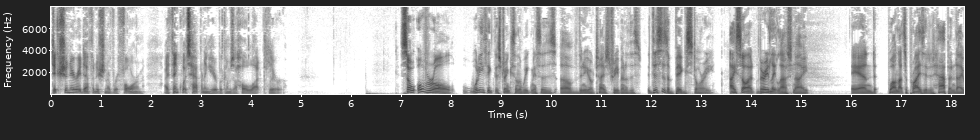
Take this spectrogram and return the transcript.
dictionary definition of reform I think what's happening here becomes a whole lot clearer. So overall, what do you think the strengths and the weaknesses of the New York Times treatment of this? This is a big story. I saw it very late last night, and while not surprised that it happened, I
